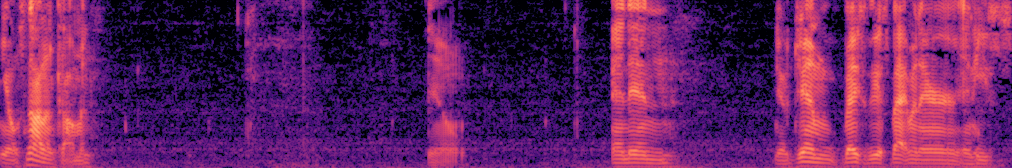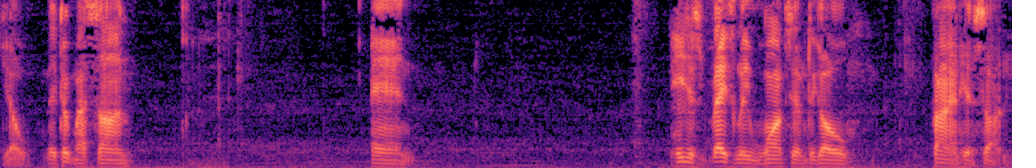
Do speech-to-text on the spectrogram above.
you know, it's not uncommon. You know, and then, you know, Jim basically gets Batman there, and he's, you know, they took my son, and he just basically wants him to go find his son.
